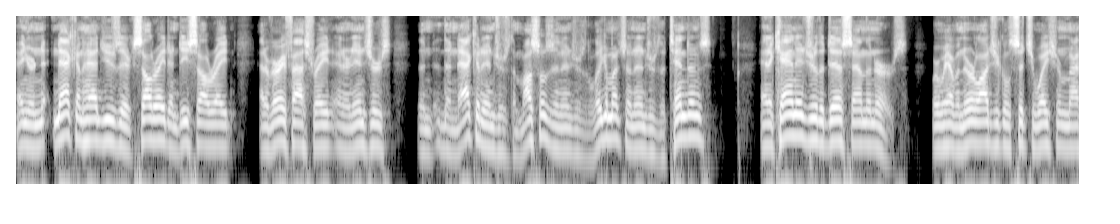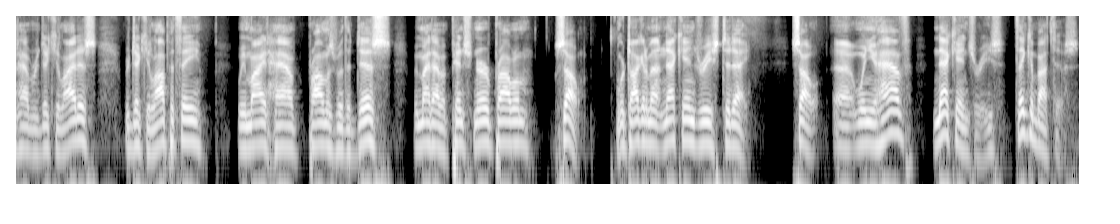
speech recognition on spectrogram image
And your neck and head usually accelerate and decelerate at a very fast rate, and it injures the, the neck, it injures the muscles, it injures the ligaments, it injures the tendons, and it can injure the discs and the nerves. Where we have a neurological situation, we might have radiculitis, radiculopathy, we might have problems with the discs, we might have a pinched nerve problem. So, we're talking about neck injuries today. So, uh, when you have neck injuries, think about this.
